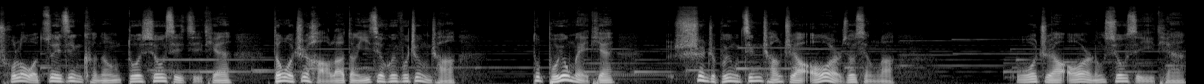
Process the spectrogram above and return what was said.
除了我最近可能多休息几天，等我治好了，等一切恢复正常，都不用每天，甚至不用经常，只要偶尔就行了。我只要偶尔能休息一天，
